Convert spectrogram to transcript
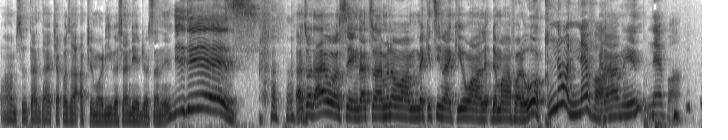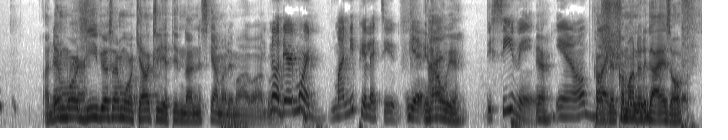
um, suit and tie choppers are actually more devious and dangerous. And it is. That's what I was saying. That's why I don't want to make it seem like you want to let them off of the hook. You No, know never, what I mean? never. Are them more devious and more calculating than the scammer them are. No, they're more manipulative. Yeah. In a way. deceiving. Yeah. You know, Because they come under the guys off.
